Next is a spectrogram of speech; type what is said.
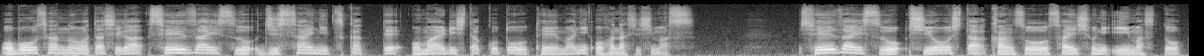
お坊さんの私が製材室を実際に使ってお参りしたことをテーマにお話しします。製材室を使用した感想を最初に言いますと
